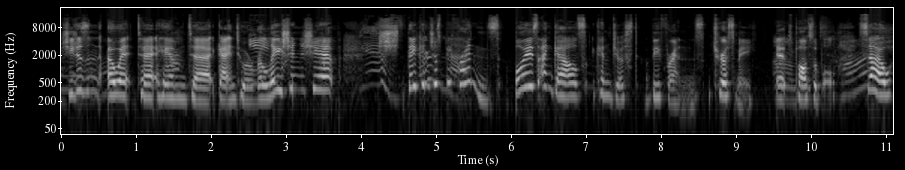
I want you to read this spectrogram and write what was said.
She doesn't owe it to him to get into a relationship. They can just be friends. Boys and girls can just be friends. Trust me, it's possible. So,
